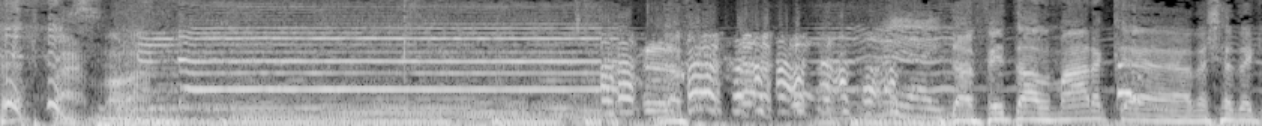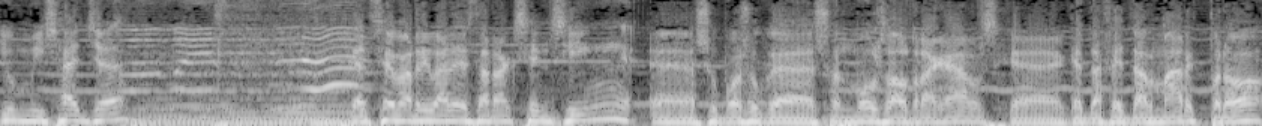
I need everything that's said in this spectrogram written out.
saps? Va, mola. Ai. De fet, el Marc ha deixat aquí un missatge que et fem arribar des de RAC 105. Eh, suposo que són molts els regals que, que t'ha fet el Marc, però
